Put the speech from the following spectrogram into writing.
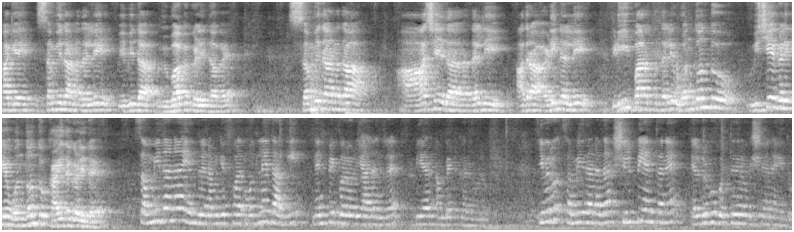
ಹಾಗೆ ಸಂವಿಧಾನದಲ್ಲಿ ವಿವಿಧ ವಿಭಾಗಗಳಿದ್ದಾವೆ. ಸಂವಿಧಾನದ ಆಶಯದಲ್ಲಿ, ಅದರ ಅಡಿನಲ್ಲಿ, ಇಡೀ ಭಾರತದಲ್ಲಿ ಒಂದೊಂದು ವಿಷಯಗಳಿಗೆ ಒಂದೊಂದು ಕಾಯ್ದೆಗಳಿದೆ. ಸಂವಿಧಾನ ಎಂದ್ರೆ ನಮಗೆ ಮೊದಲನೇದಾಗಿ ನೆನಪಿಗೆ ಬರೋರು ಯಾರಂದ್ರೆ ಬಿ ಆರ್ ಅಂಬೇಡ್ಕರ್ ಅವರು. ಇವರು ಸಂವಿಧಾನದ ಶಿಲ್ಪಿ ಅಂತಾನೆ ಎಲ್ರಿಗೂ ಗೊತ್ತಿರೋ ವಿಷಯನೇ ಇದು.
